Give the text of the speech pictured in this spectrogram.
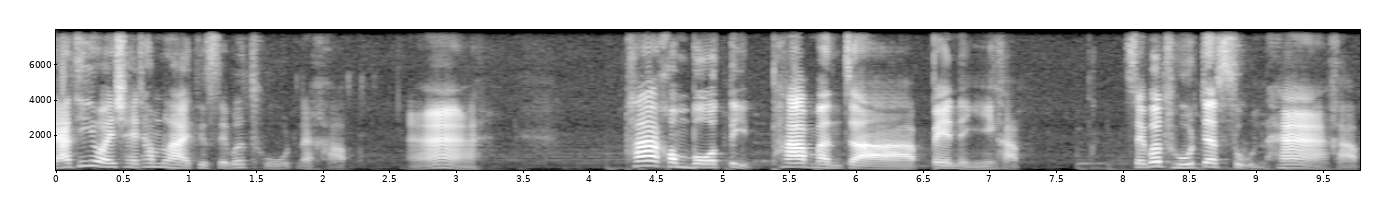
การที่ไว้ใช้ทำลายคือเซเบอร์ทูธนะครับ อ่า ถ้าคอมโบติดภาพมันจะเป็นอย่างนี้ครับ เซเบอร์ทูธจะ 05 ครับ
